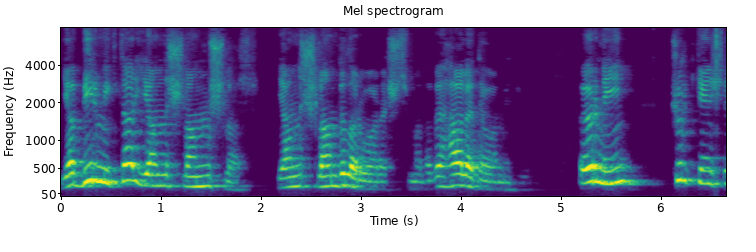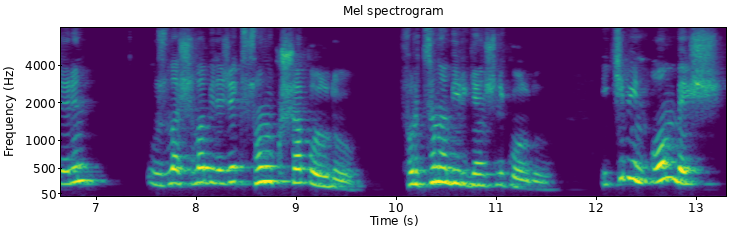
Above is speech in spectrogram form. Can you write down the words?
ya bir miktar yanlışlanmışlar. Yanlışlandılar o araştırmada ve hala devam ediyor. Örneğin Kürt gençlerin uzlaşılabilecek son kuşak olduğu, fırtına bir gençlik olduğu. 2015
